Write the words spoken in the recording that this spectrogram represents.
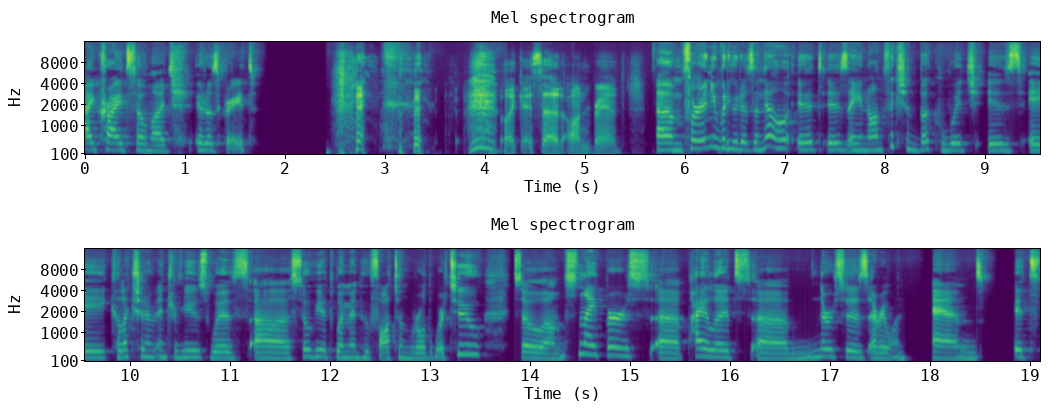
I cried so much. It was great. like I said, on brand. Um, for anybody who doesn't know, it is a nonfiction book, which is a collection of interviews with uh, Soviet women who fought in World War II. So, um, snipers, uh, pilots, um, nurses, everyone. And it's,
